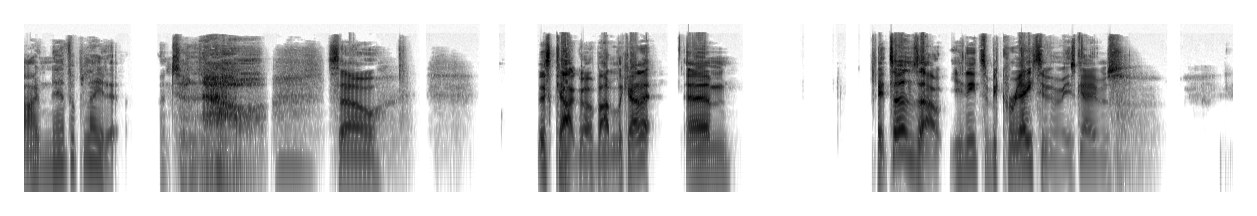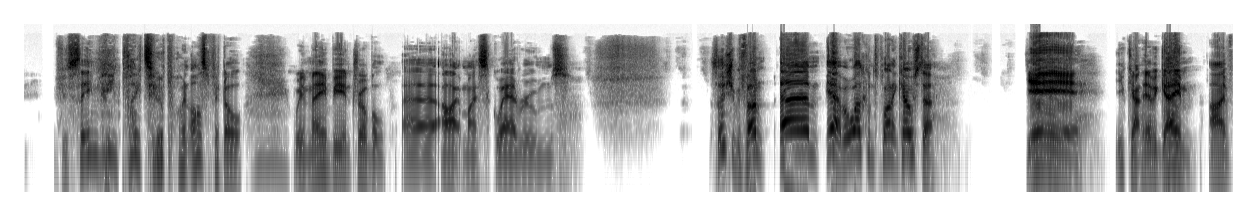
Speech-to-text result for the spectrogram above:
but I've never played it until now. So this can't go badly, can it? Um, it turns out you need to be creative in these games. If you see me play Two Point Hospital, we may be in trouble. Uh, I like my square rooms. So this should be fun. Um, yeah, but welcome to Planet Coaster. Yeah, you can't hear the game. I've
